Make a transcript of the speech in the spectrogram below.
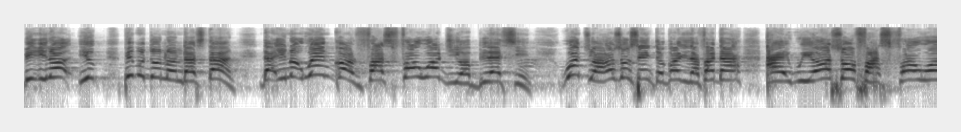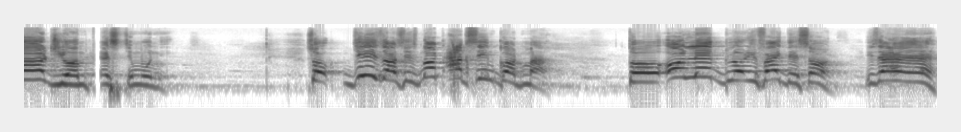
You know, you people don't understand that you know when God fast forward your blessing, what you are also saying to God is that Father, I will also fast forward your testimony. So Jesus is not asking God, man, to only glorify the Son. He said, hey, hey,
